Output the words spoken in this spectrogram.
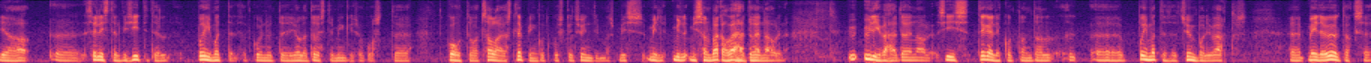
ja sellistel visiitidel põhimõtteliselt, kui nüüd ei ole tõesti mingisugust äh, kohutavat salajast lepingut kuskil sündimas, mis, mil, mil, mis on väga vähe tõenäoline. ülivähe tõenäoline, siis tegelikult on tal äh, põhimõtteliselt sümboli väärtus. Äh, meile öeldakse,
